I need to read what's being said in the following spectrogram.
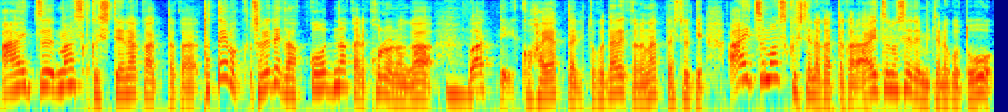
あいつマスクしてなかったから例えばそれで学校の中でコロナがわってこう流行ったりとか誰かがなったした時、あいつマスクしてなかったからあいつのせいでみたいなことを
